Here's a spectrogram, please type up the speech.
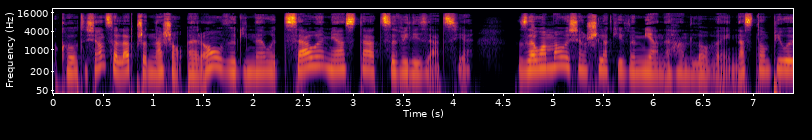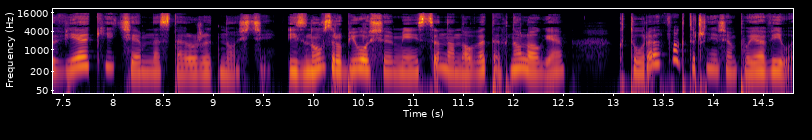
Około tysiąca lat przed naszą erą wyginęły całe miasta, cywilizacje. Załamały się szlaki wymiany handlowej, nastąpiły wielkie, ciemne starożytności. I znów zrobiło się miejsce na nowe technologie, które faktycznie się pojawiły.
